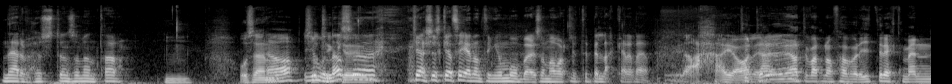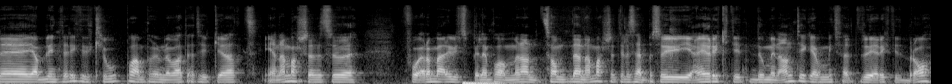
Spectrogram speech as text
Nervhösten som väntar. mm. Och sen ja, så Jonas tycker jag, eh, kanske ska säga någonting om Åberg som har varit lite belackare där. Ja, jag, du- det har inte varit någon favorit direkt men eh, jag blir inte riktigt klok på honom på grund av att jag tycker att ena matchen så får jag de här utspelen på. Men som denna matchen till exempel så är han ju riktigt dominant tycker jag på mittfältet och är riktigt bra.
